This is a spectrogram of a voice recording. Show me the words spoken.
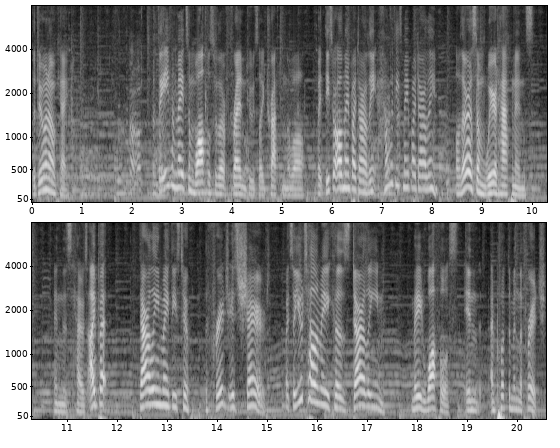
They're doing okay. But they even made some waffles for their friend who's like trapped in the wall. Wait, these were all made by Darlene. How are these made by Darlene? Oh, there are some weird happenings in this house. I bet Darlene made these too. The fridge is shared. Wait, so you telling me because Darlene made waffles in and put them in the fridge,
